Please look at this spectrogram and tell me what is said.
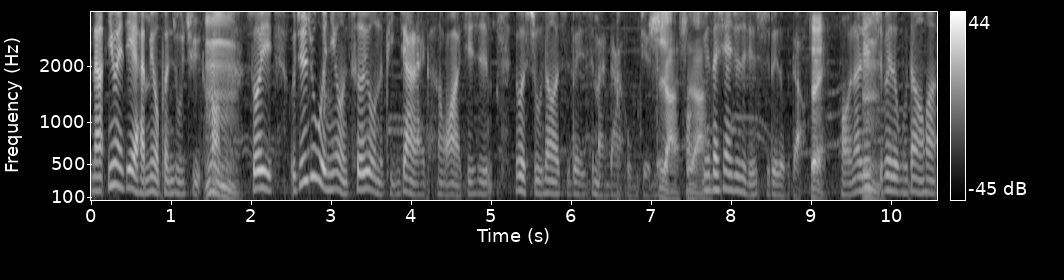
那因为这也还没有喷出去，嗯，所以我觉得如果你用车用的评价来看的话，其实如果十五到二十倍是蛮大空间的。是啊，是啊，因为它现在就是连十倍都不到。对，哦，那连十倍都不到的话，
